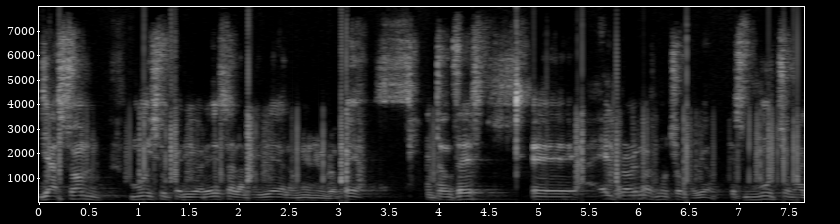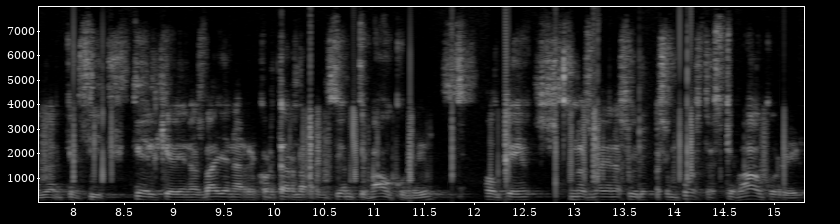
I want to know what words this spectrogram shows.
ya son muy superiores a la media de la Unión Europea. Entonces, eh, el problema es mucho mayor, es mucho mayor que, que el que nos vayan a recortar la pensión, que va a ocurrir, o que nos vayan a subir los impuestos, que va a ocurrir,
